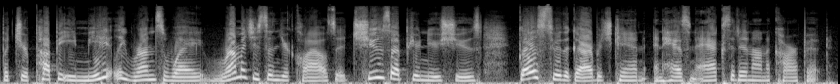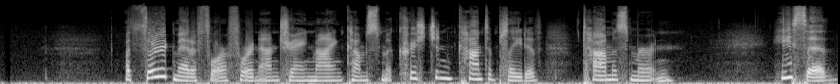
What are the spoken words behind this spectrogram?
but your puppy immediately runs away, rummages in your closet, chews up your new shoes, goes through the garbage can, and has an accident on a carpet. A third metaphor for an untrained mind comes from a Christian contemplative, Thomas Merton. He said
